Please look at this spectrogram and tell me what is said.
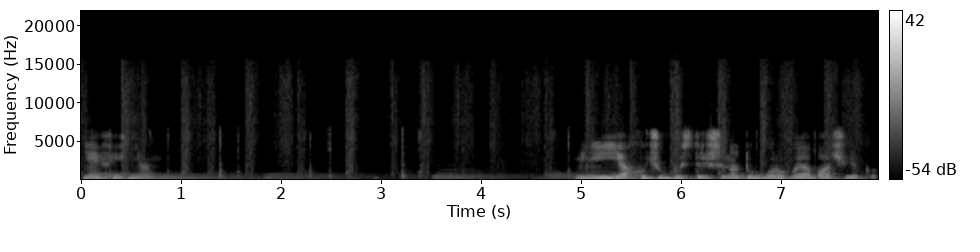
Ні, фігня. Мені я хочу швидше на ту гору, бо я бачу, як.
